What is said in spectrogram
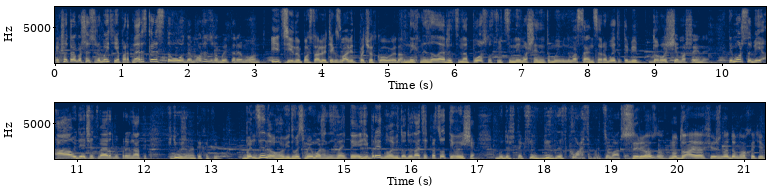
Якщо треба щось робити, є партнерська СТО, де можуть зробити ремонт. І ціну поставлять як зва від початкової, да? В них не залежить ціна послуг від ціни машини, тому їм нема сенсу робити тобі дорожчі машини. Ти можеш собі Audi четверту пригнати, Fusion ти хотів. Бензинового від 8 можна знайти, гібридного від 11500 і вище. Будеш в таксі в бізнес-класі працювати. Серйозно? Ну да, я фюжна давно хотів.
